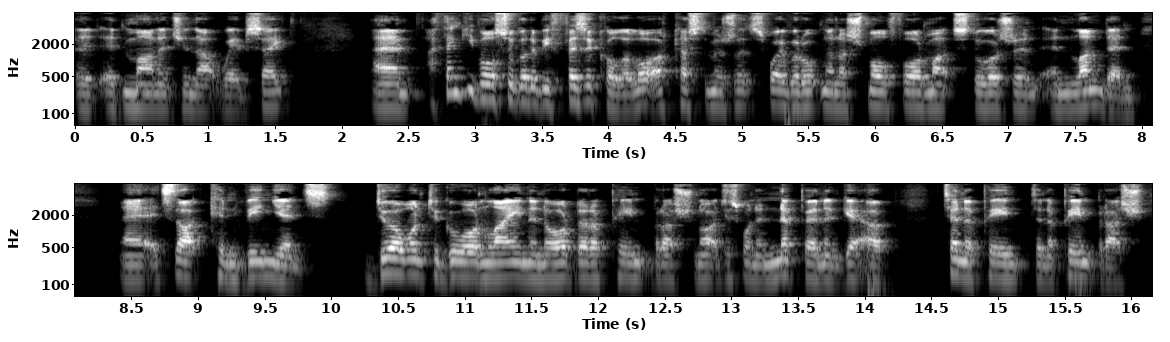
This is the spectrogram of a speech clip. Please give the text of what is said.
at, at managing that website. Um, I think you've also got to be physical. A lot of customers, that's why we're opening our small format stores in, in London. Uh, it's that convenience. Do I want to go online and order a paintbrush? No, I just want to nip in and get a tin of paint and a paintbrush.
